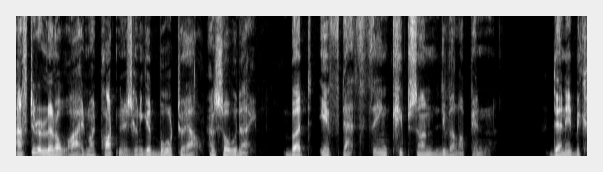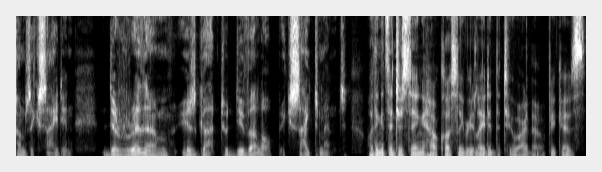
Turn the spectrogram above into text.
After a little while, my partner is going to get bored to hell, and so would I. But if that thing keeps on developing, then it becomes exciting. The rhythm has got to develop excitement. Well, I think it's interesting how closely related the two are, though, because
